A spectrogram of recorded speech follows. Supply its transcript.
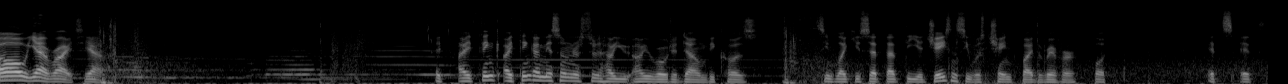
Oh yeah, right, yeah. It, I think I think I misunderstood how you how you wrote it down because it seems like you said that the adjacency was changed by the river, but it's it's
